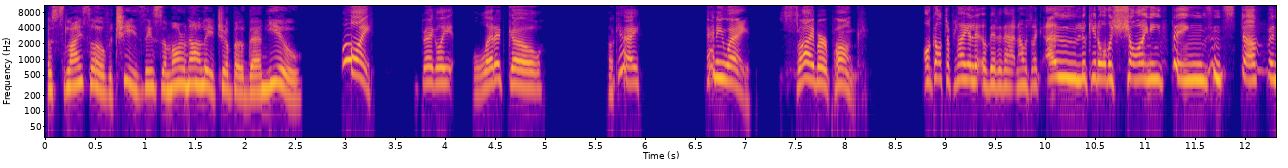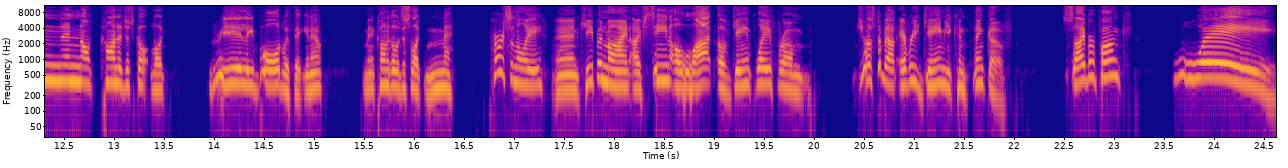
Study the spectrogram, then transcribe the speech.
A slice of cheese is more knowledgeable than you. Oi! Begley, let it go. Okay? Anyway, Cyberpunk. I got to play a little bit of that and I was like, oh, look at all the shiny things and stuff. And then I kind of just got like really bored with it, you know? I mean, kind of just like meh. Personally, and keep in mind, I've seen a lot of gameplay from just about every game you can think of. Cyberpunk? Way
